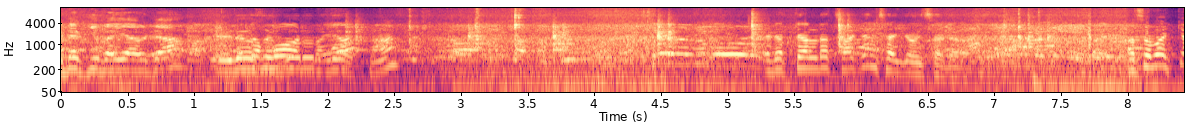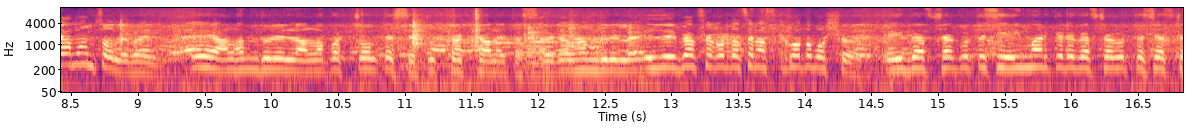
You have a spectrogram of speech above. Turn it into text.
এটা কি ভাইয়া ওইটা এটা হচ্ছে গরুর ভাইয়া। হ্যাঁ? এটা তেলটা থাকেন সাইকে ওই সাইডে আচ্ছা ভাই কেমন চলে ভাই? এই আলহামদুলিল্লাহ আল্লাপাক চলতেছে টুকটাক চালাইতেছে। আলহামদুলিল্লাহ। এই যে ব্যবসা করতেছেন আজকে কত বছর? এই ব্যবসা করতেছি এই মার্কেটে ব্যবসা করতেছি আজকে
